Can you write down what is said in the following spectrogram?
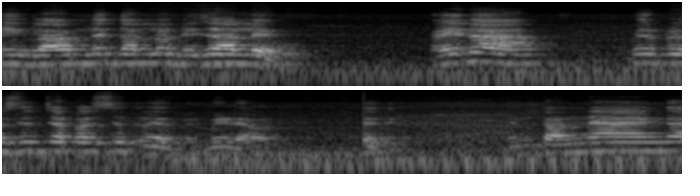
మీకు లాభం లేదు దానిలో నిజాలు లేవు. అయినా మీరు ప్రశ్నించే పరిస్థితి లేదు మీడియా వాళ్ళు. ఇది ఇంత అన్యాయంగా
